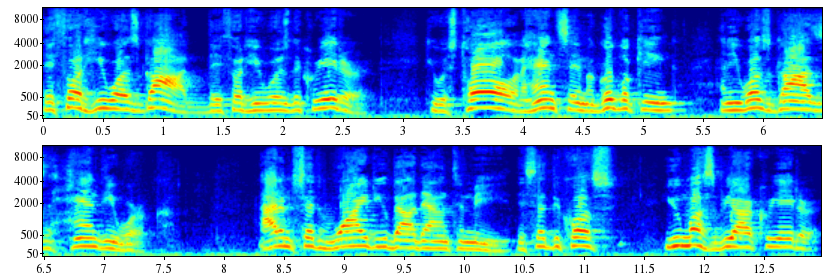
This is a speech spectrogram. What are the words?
They thought he was God. They thought he was the creator. He was tall and handsome and good looking, and he was God's handiwork. Adam said, Why do you bow down to me? They said, Because you must be our creator.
